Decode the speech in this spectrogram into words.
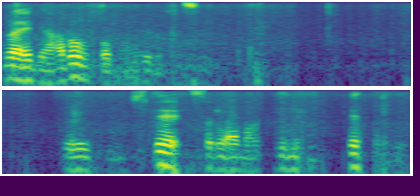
少ないであろうと思われる数通勤して、そのまま組に行ってという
